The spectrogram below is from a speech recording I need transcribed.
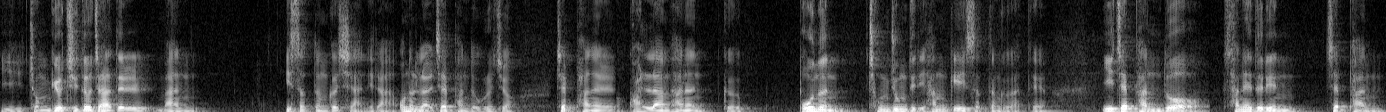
이 종교 지도자들만 있었던 것이 아니라 오늘날 재판도 그러죠. 재판을 관람하는 그 보는 청중들이 함께 있었던 것 같아요. 이 재판도 사내들인 재판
